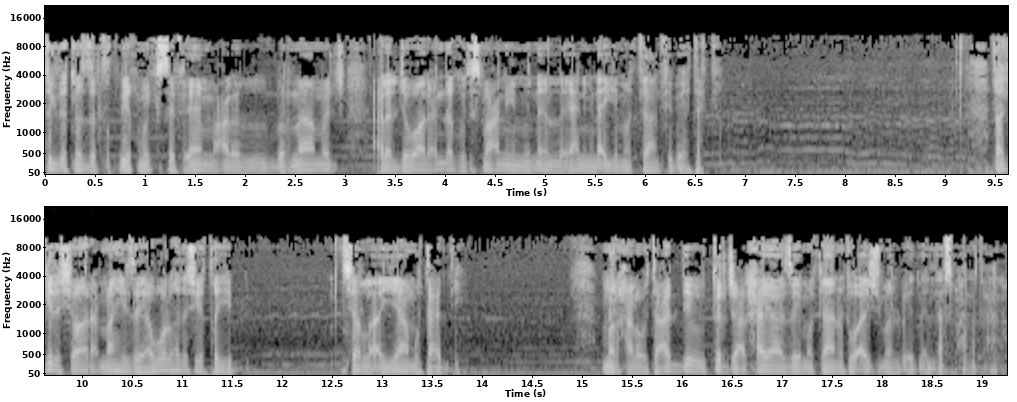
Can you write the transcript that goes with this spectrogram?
تقدر تنزل تطبيق Mix FM على البرنامج على الجوال عندك وتسمعني من يعني من أي مكان في بيتك. فأكيد الشوارع ما هي زي أول وهذا شيء طيب. إن شاء الله أيام وتعدي. مرحلة وتعدي وترجع الحياة زي ما كانت وأجمل بإذن الله سبحانه وتعالى.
